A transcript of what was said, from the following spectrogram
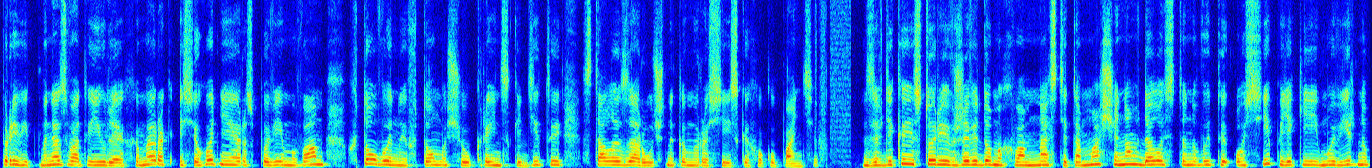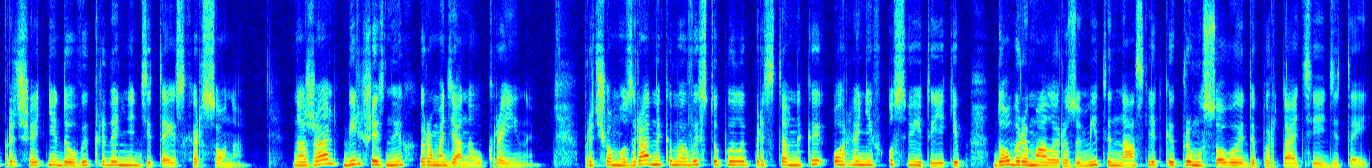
Привіт, мене звати Юлія Химерак, і сьогодні я розповім вам, хто винний в тому, що українські діти стали заручниками російських окупантів. Завдяки історії вже відомих вам Насті та Маші нам вдалося встановити осіб, які ймовірно причетні до викрадення дітей з Херсона. На жаль, більшість з них громадяни України. Причому зрадниками виступили представники органів освіти, які б добре мали розуміти наслідки примусової депортації дітей.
